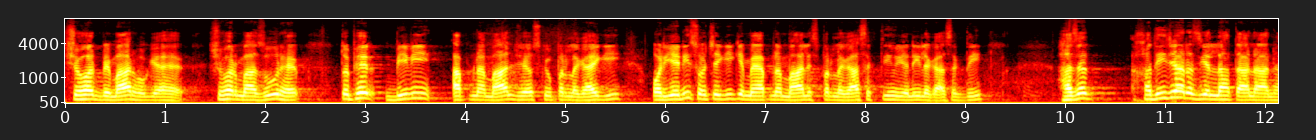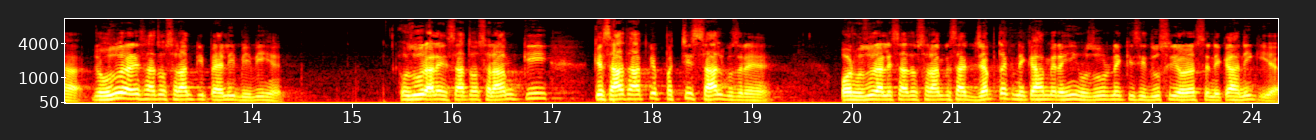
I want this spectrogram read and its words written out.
شوہر بیمار ہو گیا ہے، شوہر معذور ہے، تو پھر بیوی اپنا مال جو ہے اس کے اوپر لگائے گی اور یہ نہیں سوچے گی کہ میں اپنا مال اس پر لگا سکتی ہوں یا نہیں لگا سکتی۔ حضرت خدیجہ رضی اللہ تعالی عنہ، جو حضور علیہ سات والسلام کی پہلی بیوی ہیں، حضور علیہ سات والسلام کی، کے ساتھ آپ کے پچیس سال گزرے ہیں۔ اور حضور علیہ سات والسلام کے ساتھ جب تک نکاح میں رہی، حضور نے کسی دوسری عورت سے نکاح نہیں کیا۔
